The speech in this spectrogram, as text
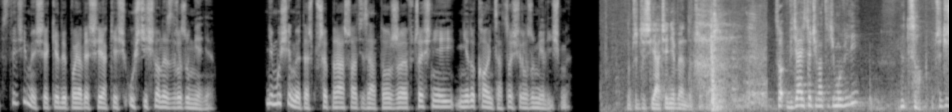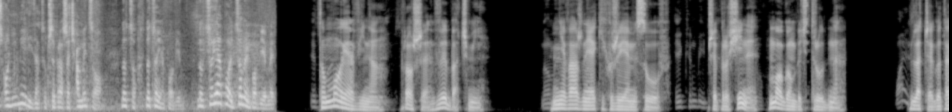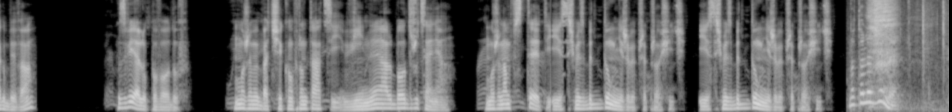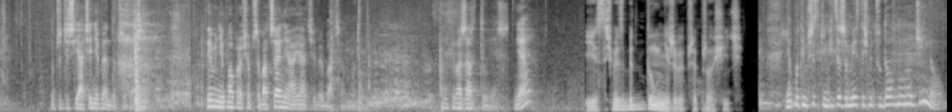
Nie wstydzimy się, kiedy pojawia się jakieś uściślone zrozumienie. Nie musimy też przepraszać za to, że wcześniej nie do końca coś rozumieliśmy. No przecież ja cię nie będę przepraszał. Co, widziałeś, co ci faceci mówili? No co? Przecież oni mieli za co przepraszać, a my co? No co? No co ja powiem? No co ja powiem? Co my powiemy? To moja wina. Proszę, wybacz mi. Nieważne jakich użyjemy słów. Przeprosiny mogą być trudne. Dlaczego tak bywa? Z wielu powodów. Możemy bać się konfrontacji, winy albo odrzucenia. Może nam wstyd i jesteśmy zbyt dumni, żeby przeprosić. I jesteśmy zbyt dumni, żeby przeprosić. No to leżymy. No przecież ja cię nie będę przepraszał. Ty mnie poproś o przebaczenie, a ja cię wybaczam. No. No, chyba żartujesz. Nie? I jesteśmy zbyt dumni, żeby przeprosić. Ja po tym wszystkim widzę, że my jesteśmy cudowną rodziną.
